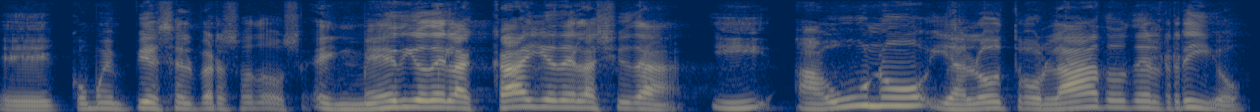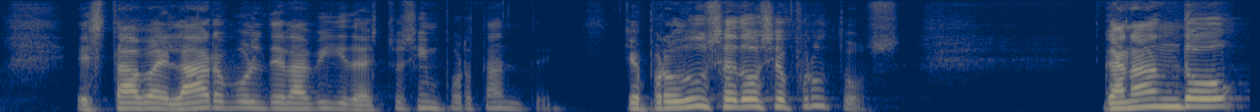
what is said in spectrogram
eh, cómo empieza el verso 2. En medio de la calle de la ciudad y a uno y al otro lado del río estaba el árbol de la vida. Esto es importante. Que produce doce frutos. Ganando,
